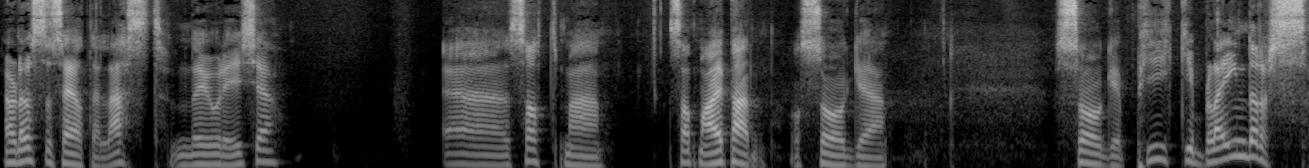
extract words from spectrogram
Jeg har lyst til å si at jeg leste, men det gjorde jeg ikke. Jeg satt med, satt med iPaden og så så Peaky Blinders.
